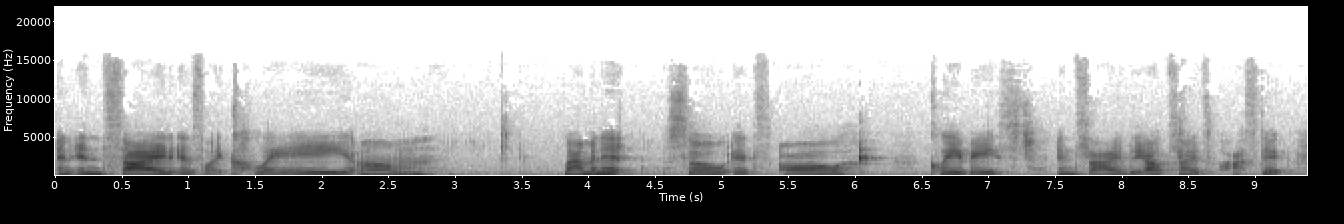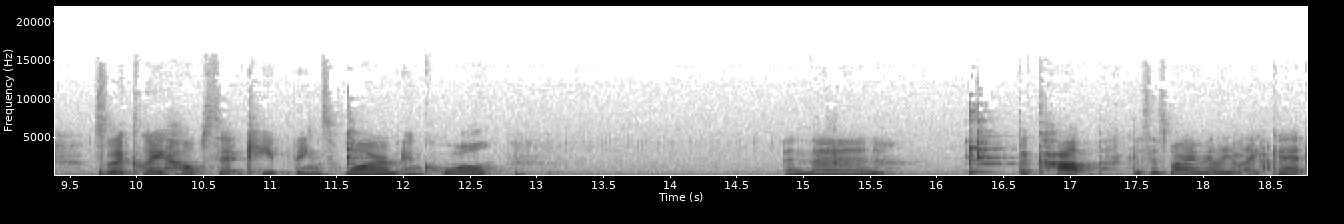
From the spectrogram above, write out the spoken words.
and inside is like clay um, laminate so it's all clay based inside the outside's plastic. So the clay helps it keep things warm and cool. And then the cup this is why I really like it.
